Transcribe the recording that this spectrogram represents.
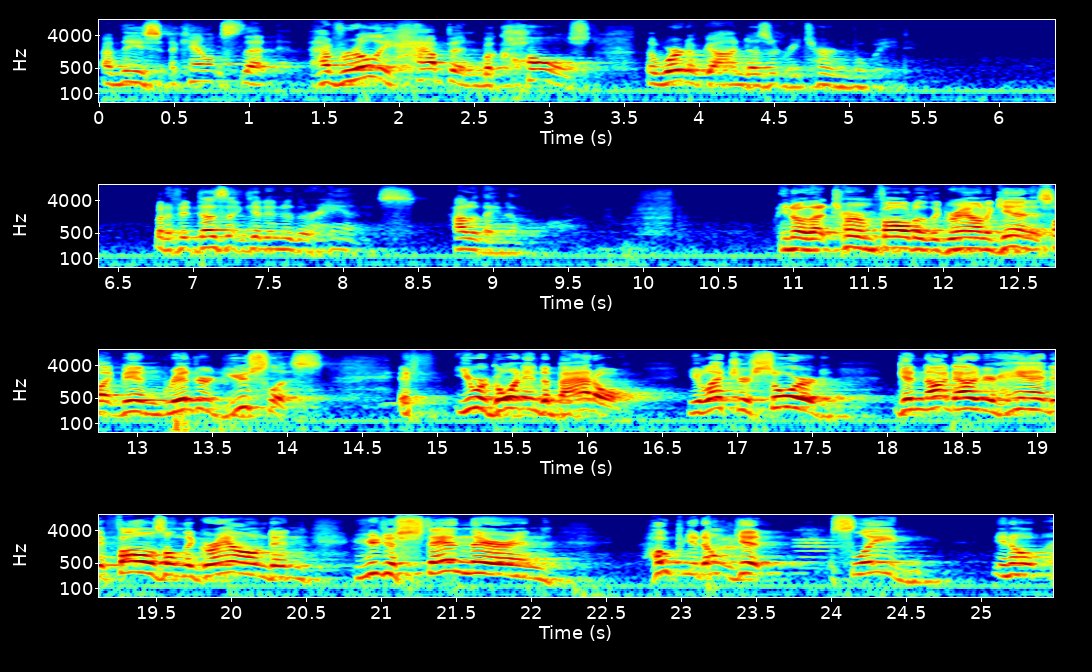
of these accounts that have really happened because the Word of God doesn't return void. But if it doesn't get into their hands, how do they know? You know, that term fall to the ground again, it's like being rendered useless. If you were going into battle, you let your sword get knocked out of your hand, it falls on the ground, and you just stand there and hope you don't get slayed. You know,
